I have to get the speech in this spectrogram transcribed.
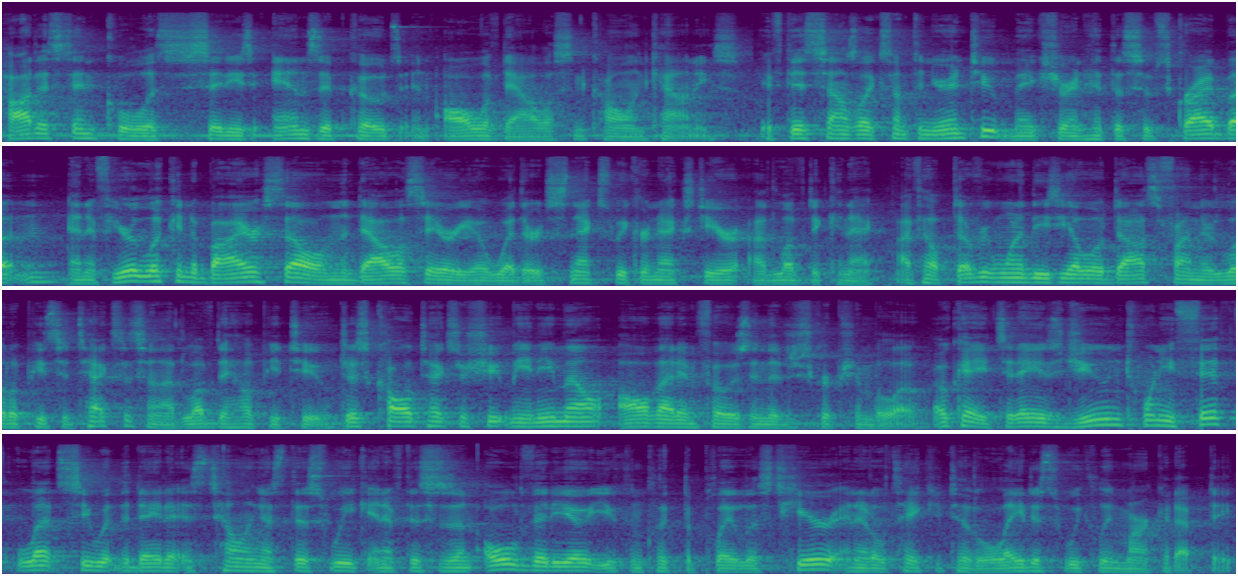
hottest and coolest cities and zip codes in all of Dallas and Collin counties. If this sounds like something you're into, make sure and hit the subscribe button. And if you're looking to buy or sell in the Dallas area, whether it's next week or next year, I'd love to connect. I've helped every one of these yellow dots find their little piece of Texas, and I'd love to help you too. Just call, text, or shoot me an email. All that info is in the description below. Okay, today is June 25th. Let's see what the data is telling us this week. And if this is an old video, you can click the playlist here and it'll take you to the latest weekly market update.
